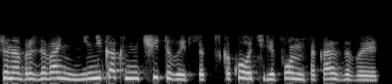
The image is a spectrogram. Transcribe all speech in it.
ценообразование никак не учитывается, с какого телефона заказывает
